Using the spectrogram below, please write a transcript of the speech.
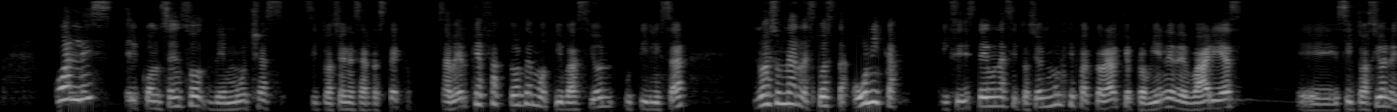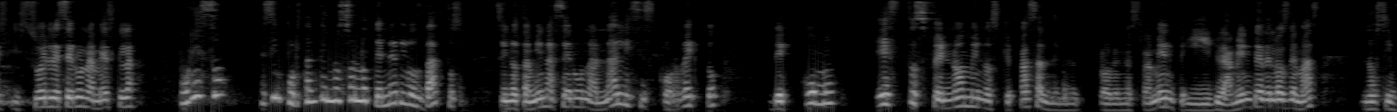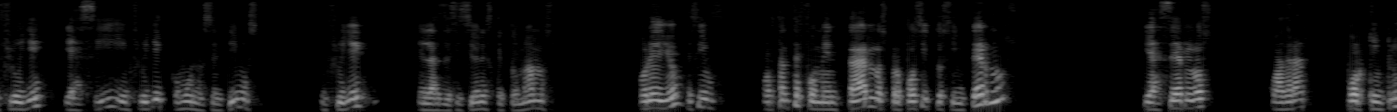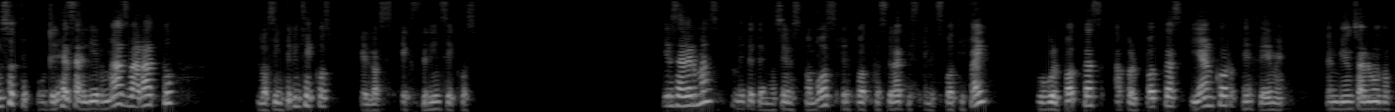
¿Cuál es el consenso de muchas situaciones al respecto? Saber qué factor de motivación utilizar no es una respuesta única. Existe una situación multifactorial que proviene de varias eh, situaciones y suele ser una mezcla. Por eso es importante no solo tener los datos, sino también hacer un análisis correcto de cómo estos fenómenos que pasan dentro de nuestra mente y la mente de los demás nos influye y así influye cómo nos sentimos, influye en las decisiones que tomamos. Por ello, es importante fomentar los propósitos internos y hacerlos cuadrar, porque incluso te podría salir más barato los intrínsecos que los extrínsecos. ¿Quieres saber más? Métete Emociones con Vos, el podcast gratis en Spotify. Google Podcast, Apple Podcast y Anchor FM. Te envío un saludo.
